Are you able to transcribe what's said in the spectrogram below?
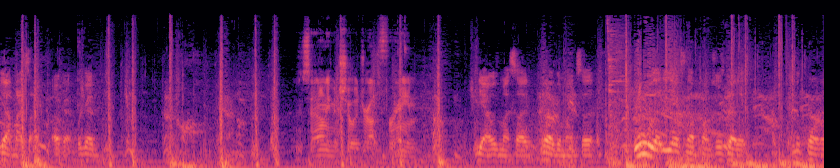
Yeah, my side. Okay, we're good. So I don't even show a drop frame. Yeah, it was my side. We got a good mindset. Ooh, that EX nut punch. Let's get it. In the corner.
